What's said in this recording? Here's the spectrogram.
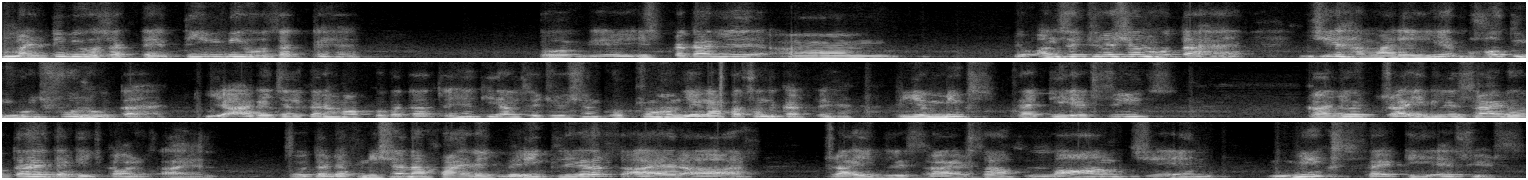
मल्टी भी हो सकते हैं, तीन भी हो सकते हैं। तो इस प्रकार ये जो अनसेचुरेशन होता है, ये हमारे लिए बहुत यूजफुल होता है। ये आगे चलकर हम आपको बताते हैं कि अनसेचुरेशन को क्यों हम लेना पसंद करते हैं। तो ये मिक्स फैटी एसिड्स का जो ट्राइग्लिसराइड होता है that is called oil so the definition of oil is very clear oils are triglycerides of long chain mix fatty acids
